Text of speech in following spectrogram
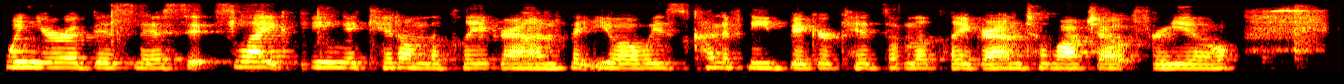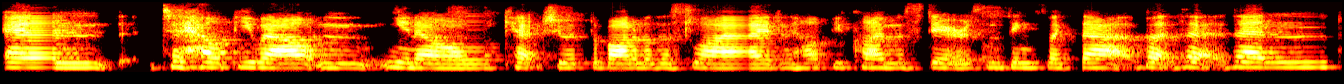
when you're a business it's like being a kid on the playground that you always kind of need bigger kids on the playground to watch out for you and to help you out and you know catch you at the bottom of the slide and help you climb the stairs and things like that but that then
